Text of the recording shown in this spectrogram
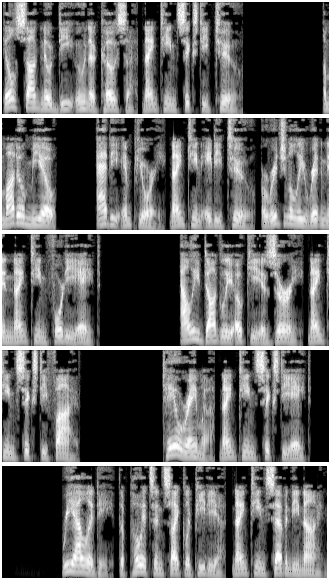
Il sogno di una cosa 1962 Amato mio Atti impuri 1982, originally written in 1948 Ali dogli occhi azzurri 1965 Teorema 1968 Reality The Poet's Encyclopedia 1979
